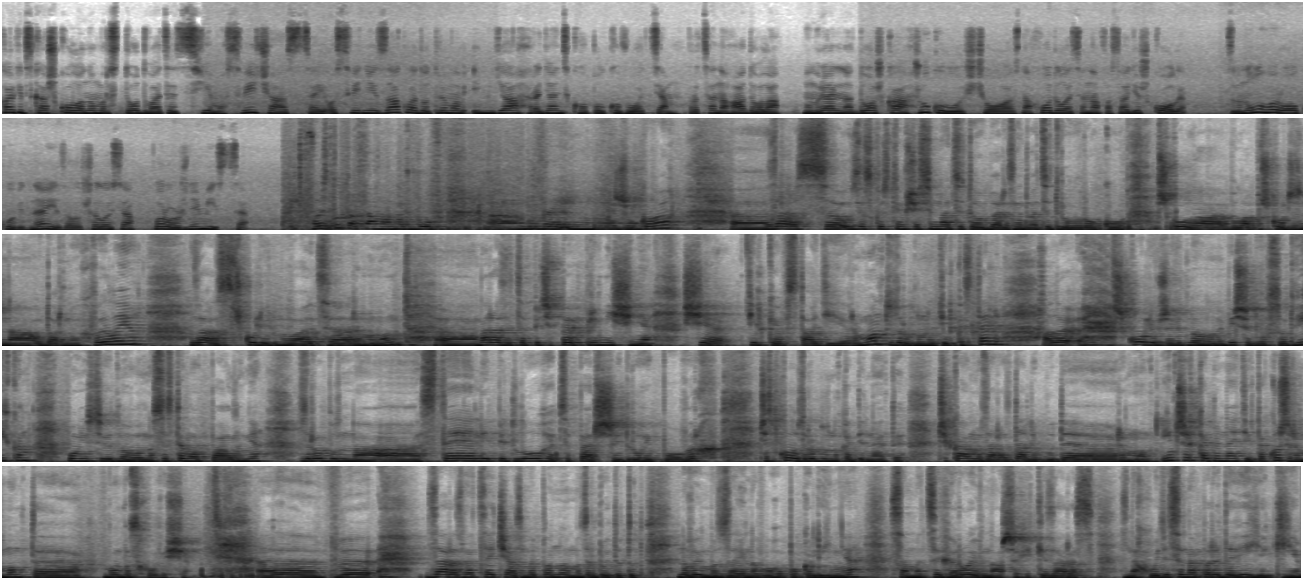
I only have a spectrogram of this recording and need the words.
Харківська школа номер 127. У свій час цей освітній заклад отримав ім'я радянського полководця. Про це нагадувала меморіальна дошка Жукову, що знаходилася на фасаді школи. З минулого року від неї залишилося порожнє місце. Ось тут так само у нас був е, музей імені Жукова. Зараз е, у зв'язку з тим, що 17 березня 22 року школа була пошкоджена ударною хвилею. Зараз в школі відбувається ремонт. Е, Наразі це приміщення ще тільки в стадії ремонту, зроблено тільки стелю, але в школі вже відновлено більше 200 вікон, повністю відновлена система опалення, зроблено е, стелі, підлоги, це перший і другий поверх. Частково зроблено кабінети. Чекаємо зараз, далі буде ремонт інших кабінетів, також ремонт е, бомбосховища. Е, Зараз на цей час ми плануємо зробити тут новий музей нового покоління, саме цих героїв наших, які зараз знаходяться на передовій, які,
